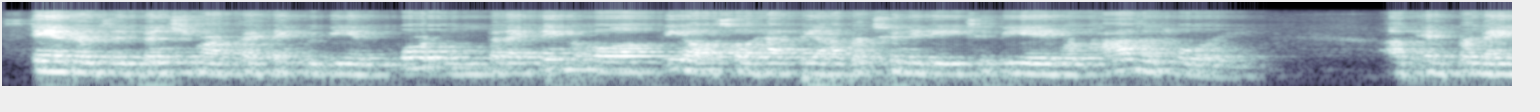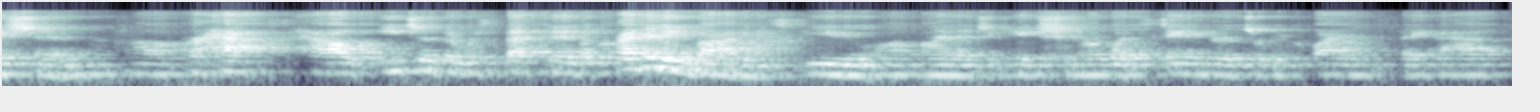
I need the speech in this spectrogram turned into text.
standards and benchmarks I think would be important, but I think OLC also has the opportunity to be a repository of information, uh, perhaps how each of the respective accrediting bodies view online education or what standards or requirements they have.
